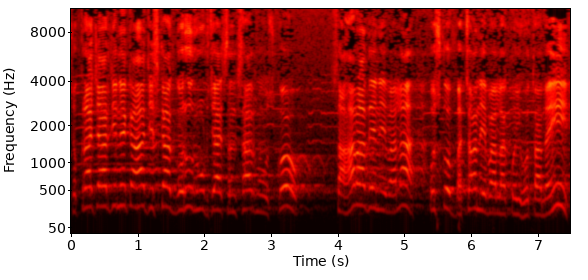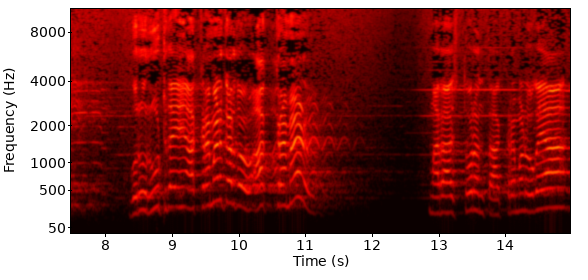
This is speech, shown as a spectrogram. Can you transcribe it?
शुक्राचार्य जी ने कहा, जिसका गुरु रूठ जाए संसार में, उसको सहारा देने वाला, उसको बचाने वाला कोई होता नहीं। गुरु रूठ गए हैं, आक्रमण कर दो, आक्रमण! महाराज, तुरंत आक्रमण हो गया,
